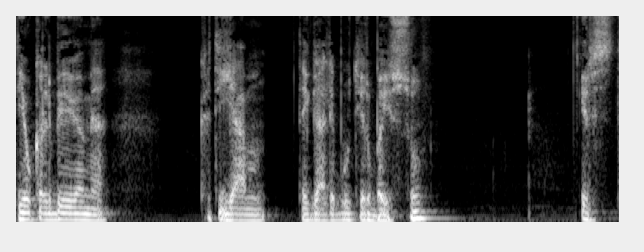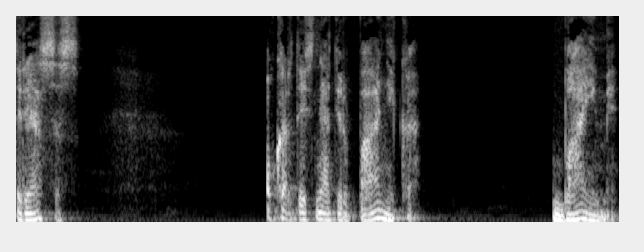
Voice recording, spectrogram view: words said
Jau kalbėjome, kad jam tai gali būti ir baisu, ir stresas, o kartais net ir panika, baimė.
